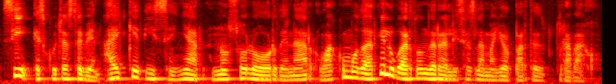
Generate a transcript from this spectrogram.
Sí, escuchaste bien, hay que diseñar, no solo ordenar o acomodar el lugar donde realizas la mayor parte de tu trabajo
